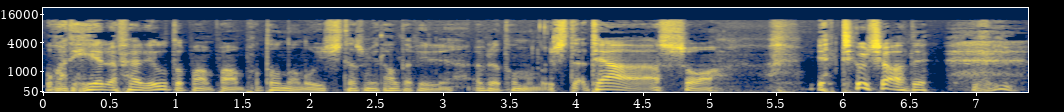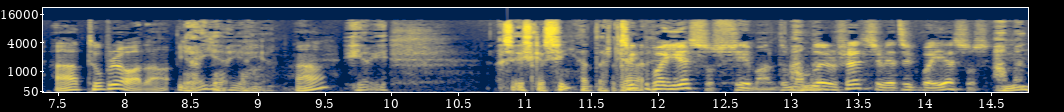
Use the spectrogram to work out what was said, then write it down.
och att hela fär ut på på på tonnan och inte som vi talade för över tonnan och inte det är alltså jag tror jag det ja du bra då ja ja ja ja ja Alltså jag ska se att det Tryck på Jesus, ser man. Man blir frälst vi att på Jesus. Amen.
